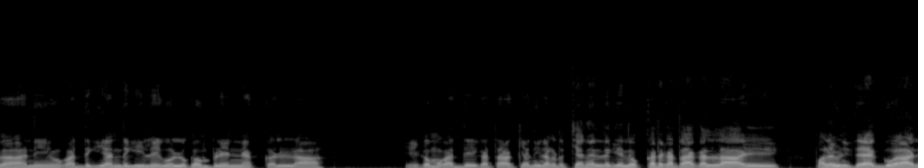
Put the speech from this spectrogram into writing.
ගානේ මොකක්ද කියන්න කියීල ගොල්ලො කම්පලේනයක් කල්ලා ඒක මොකක්දේ කතා කිය නිලකට චැනල්ලගේ ලොක්කට කතා කල්ලා ඒ පලවිනි තෑග්ග යාත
